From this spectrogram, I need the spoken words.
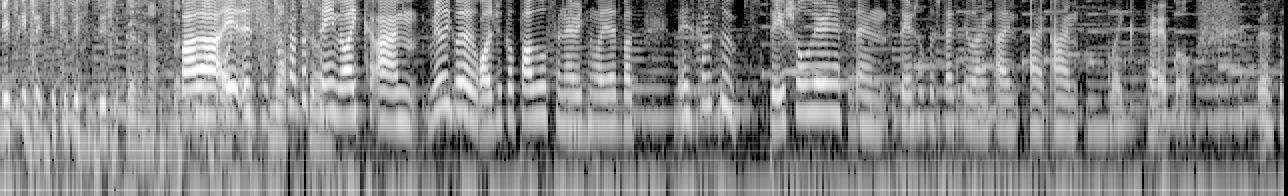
It's it's it's a different discipline of maths though. but it's uh, not like- it, it's, just not the um, same. Like I'm really good at logical puzzles and everything like that. But when it comes to spatial awareness and spatial perspective, I'm I'm I'm, I'm like terrible. Where's the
